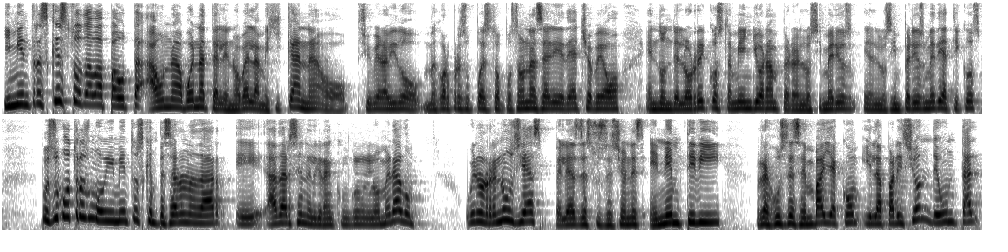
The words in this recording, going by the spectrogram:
Y mientras que esto daba pauta a una buena telenovela mexicana, o si hubiera habido mejor presupuesto, pues a una serie de HBO en donde los ricos también lloran, pero en los imperios, en los imperios mediáticos, pues hubo otros movimientos que empezaron a, dar, eh, a darse en el gran conglomerado. Hubieron renuncias, peleas de sucesiones en MTV, reajustes en Viacom y la aparición de un tal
